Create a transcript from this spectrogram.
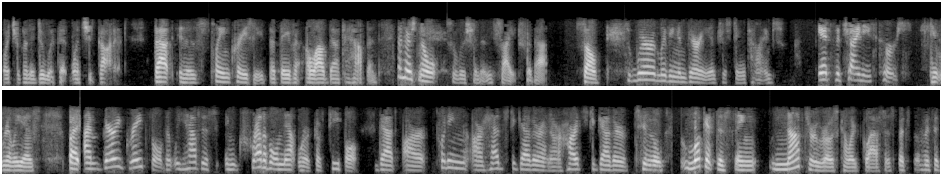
what you're going to do with it once you've got it. That is plain crazy that they've allowed that to happen. And there's no solution in sight for that. So we're living in very interesting times. It's the Chinese curse. It really is. But I'm very grateful that we have this incredible network of people that are putting our heads together and our hearts together to look at this thing not through rose colored glasses, but with a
